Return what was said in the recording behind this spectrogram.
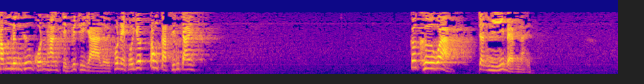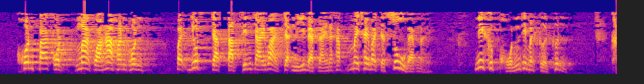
คำนึงถึงผลทางจิตวิทยาเลยพลเอกประยุทธ์ต้องตัดสินใจ ก็คือว่าจะหนีแบบไหน คนปรากฏมากกว่าห้าพันคน ประยุทธ์จะตัดสินใจว่าจะหนีแบบไหนนะครับ ไม่ใช่ว่าจะสู้แบบไหน นี่คือผลที่มันเกิดขึ้นค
